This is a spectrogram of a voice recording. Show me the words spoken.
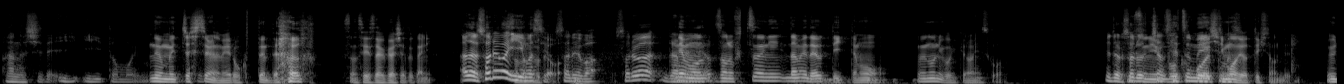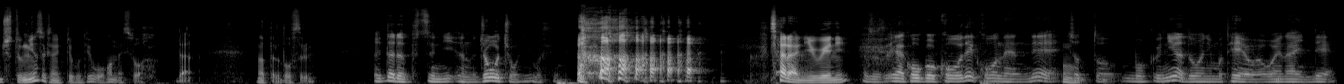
話でいいいいと思います。でもめっちゃ失礼なメール送ってんだよ。その制作会社とかに。あだからそれは言いますよ。そそれは。それはダメでもその普通にダメだよって言ってもえ何がいけないんですか？だからそれをちゃんと説明します。って今までやってきたんで。えちょっと宮崎さん言ってることよくわかんないっすわ。みたいな。なったらどうする？えだから普通にあの上長に言いますよね さらに上に？そうそう。いやこうこうこうで後年でうん。ちょっと僕にはどうにも手を負えないんで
